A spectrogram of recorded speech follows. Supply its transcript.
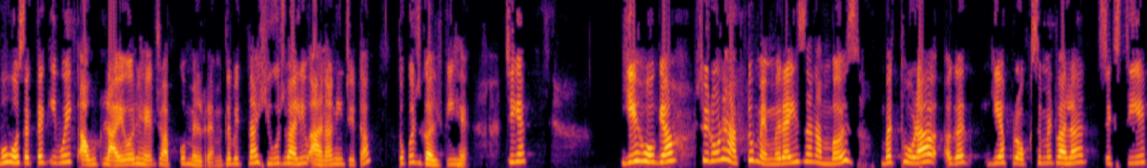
वो हो सकता है कि वो एक आउटलायर है जो आपको मिल रहा है। मतलब इतना ह्यूज वैल्यू आना नहीं चाहिए तो कुछ गलती है। ठीक है? ये हो गया। So you don't have to memorise the numbers but थोड़ा अगर ये अप्रोक्सीमेट वाला 68,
